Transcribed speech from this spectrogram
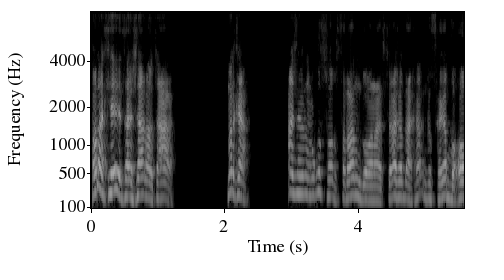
Horaa ka helaysaa insha allahu tacaala. Marka casharkan wuxuu ku soobsanaan doonaa su'aasha haddaan intaas kaga baxo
